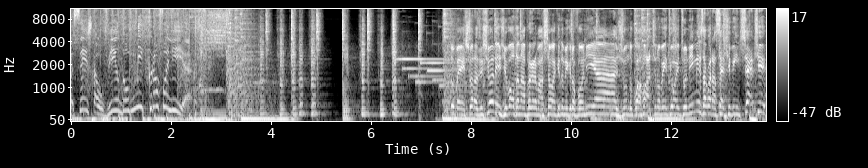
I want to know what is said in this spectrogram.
Você está ouvindo microfonia. Muito bem, senhoras e senhores, de volta na programação aqui do Microfonia, junto com a Hot 98 Nimes, agora 7h27.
